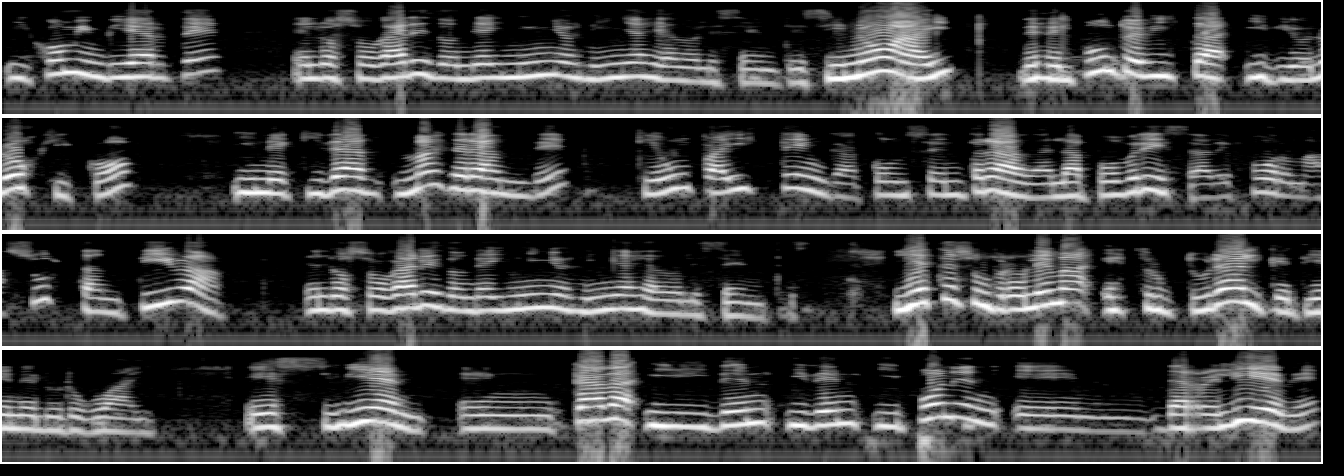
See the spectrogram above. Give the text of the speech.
y cómo invierte en los hogares donde hay niños, niñas y adolescentes. Si no hay, desde el punto de vista ideológico, inequidad más grande que un país tenga concentrada la pobreza de forma sustantiva en los hogares donde hay niños, niñas y adolescentes. Y este es un problema estructural que tiene el Uruguay. Es, si bien en cada y, y, ponen em, de relieve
